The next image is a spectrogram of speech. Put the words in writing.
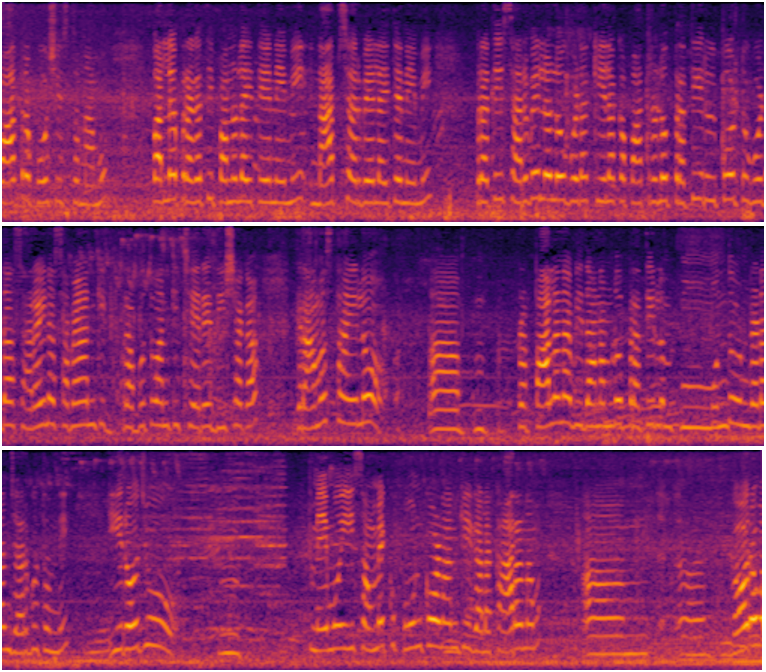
పాత్ర పోషిస్తున్నాము. పల్లె ప్రగతి పనులైతేనేమి న్యాప్ సర్వేలు అయితేనేమి ప్రతి సర్వేలలో కూడా కీలక పాత్రలో ప్రతి రిపోర్టు కూడా సరైన సమయానికి ప్రభుత్వానికి చేరే దిశగా గ్రామ స్థాయిలో పాలనా విధానంలో ప్రతి ముందు ఉండడం జరుగుతుంది. ఈరోజు మేము ఈ సమ్మెకు పూనుకోవడానికి గల కారణం గౌరవ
